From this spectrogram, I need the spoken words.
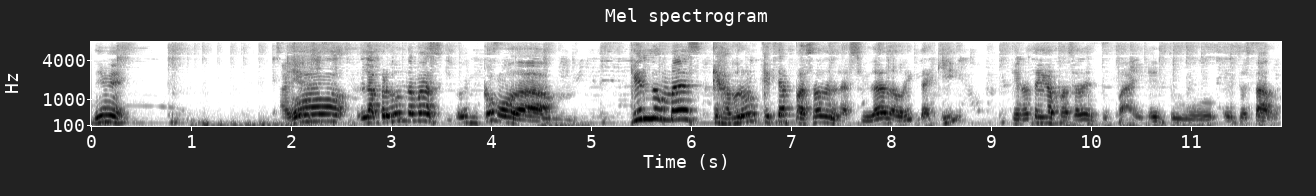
Dime. Oh, la pregunta más incómoda. ¿Qué es lo más cabrón que te ha pasado en la ciudad ahorita aquí que no te haya pasado en tu país, en tu, en tu estado?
